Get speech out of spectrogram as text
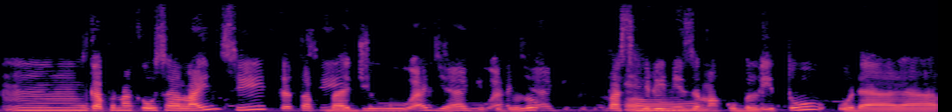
Hmm, nggak pernah ke usaha lain sih tetap baju aja gitu dulu pas Oh. Greenism aku beli itu udah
